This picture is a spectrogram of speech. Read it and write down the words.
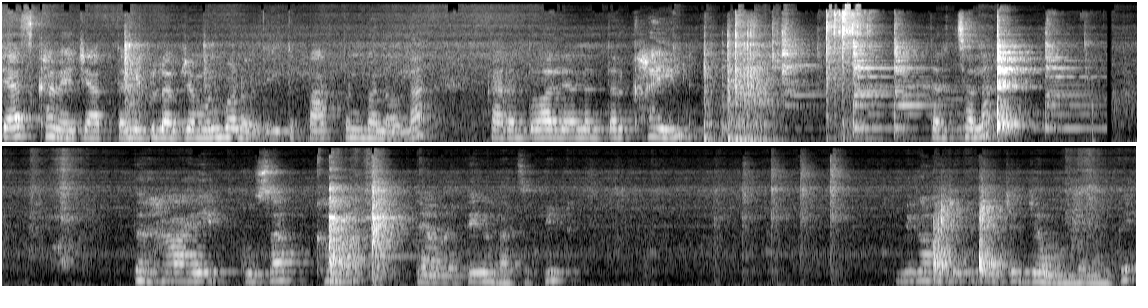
त्याच खव्याचे आत्ता मी गुलाबजामुन बनवते. इथं पाक पण बनवला. कारण तो आल्यानंतर खाईल. तर चला. तर हा आहे कोसा खवा त्यावरती गव्हाचं पीठ. मी गव्हाच्या पिठाचे जमून बनवते.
